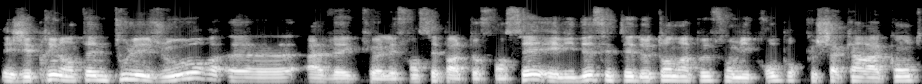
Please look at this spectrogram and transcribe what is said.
et j'ai pris l'antenne tous les jours euh, avec les Français parlent au français. Et l'idée, c'était de tendre un peu son micro pour que chacun raconte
